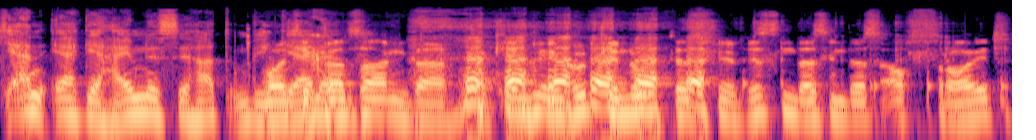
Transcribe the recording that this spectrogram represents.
gern er Geheimnisse hat und wie Wollte gerne. ich gerade sagen, da, da kennen wir ihn gut genug, dass wir wissen, dass ihn das auch freut,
